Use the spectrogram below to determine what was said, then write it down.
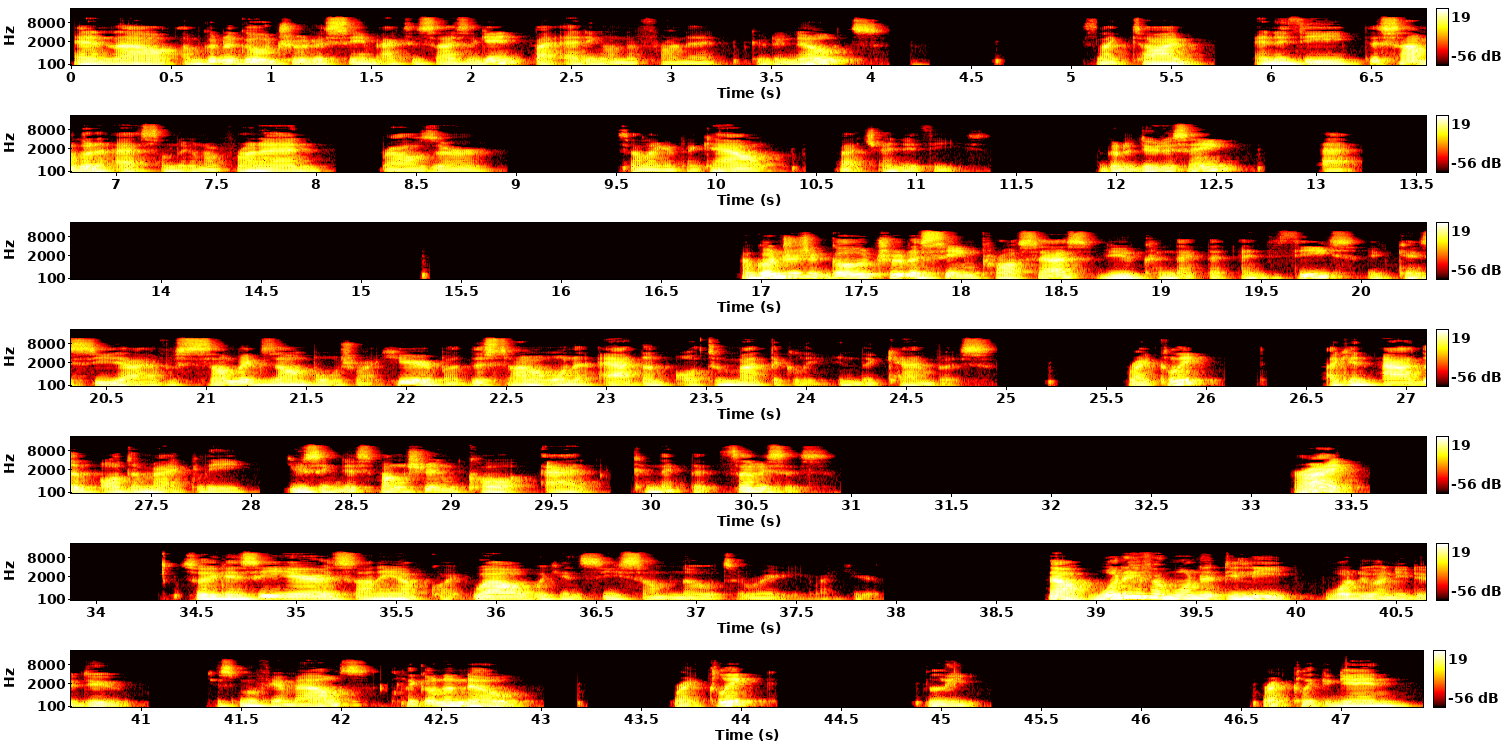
And now I'm going to go through the same exercise again by adding on the front end. Go to nodes, select type, entity. This time I'm going to add something on the front end, browser, select an account, fetch entities. I'm going to do the same, I'm going to go through the same process, view connected entities. You can see I have some examples right here, but this time I want to add them automatically in the canvas. Right click, I can add them automatically using this function called add connected services. All right, so you can see here it's starting up quite well. We can see some nodes already right here. Now, what if I want to delete? What do I need to do? Just move your mouse, click on the node, right click, delete right click again,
